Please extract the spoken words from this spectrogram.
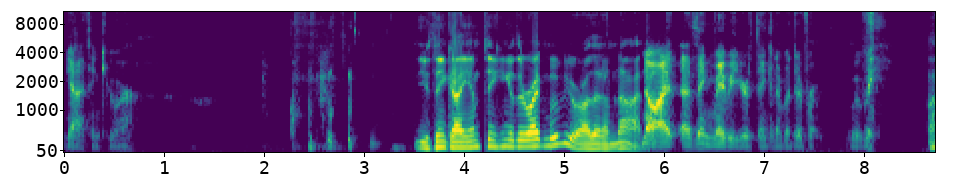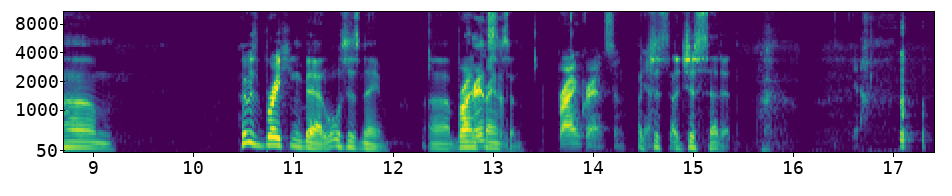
Yeah, I think you are. You think I am thinking of the right movie, or that I'm not? No, I, I think maybe you're thinking of a different movie. Um, who's Breaking Bad? What was his name? Uh, Bryan Cranston. Cranston. Bryan Cranston. I yeah. just I just said it. Yeah.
